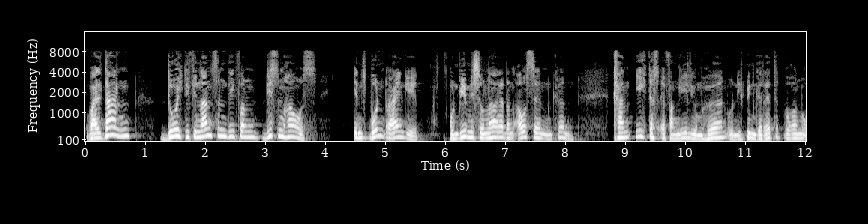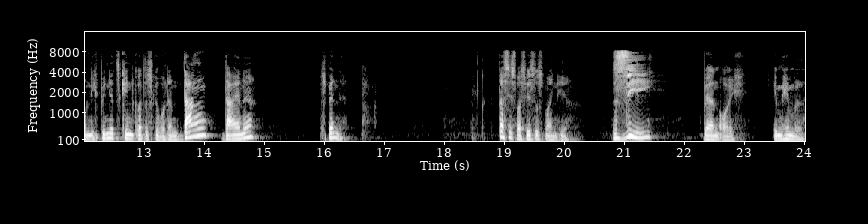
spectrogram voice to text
weil dann durch die Finanzen, die von diesem Haus ins Bund reingeht und wir Missionare dann aussenden können, kann ich das Evangelium hören und ich bin gerettet worden und ich bin jetzt Kind Gottes geworden. Dank deiner Spende. Das ist, was Jesus meint hier. Sie werden euch im Himmel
